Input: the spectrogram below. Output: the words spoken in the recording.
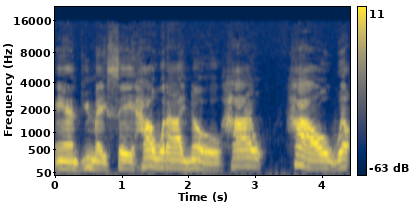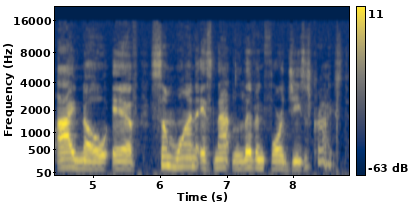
And you may say, How would I know? How how will I know if someone is not living for Jesus Christ?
